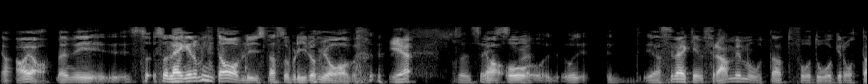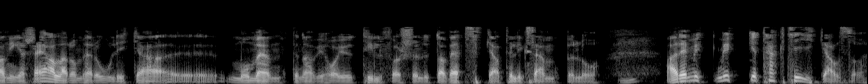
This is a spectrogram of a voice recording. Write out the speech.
Ja, ja, men vi, så, så länge de inte är avlysta så blir de ju av. Ja, precis. Ja, och, och, jag ser verkligen fram emot att få då grotta ner sig alla de här olika eh, momenten. Vi har ju tillförsel utav vätska till exempel och mm. ja, det är mycket, mycket taktik alltså.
